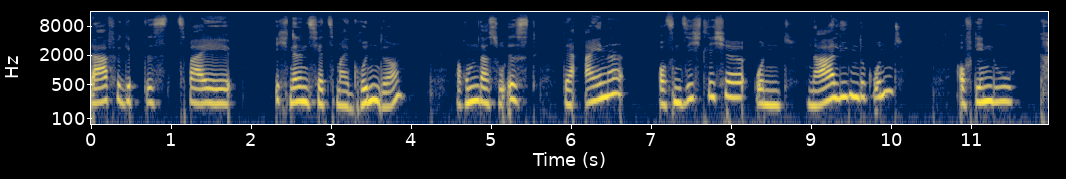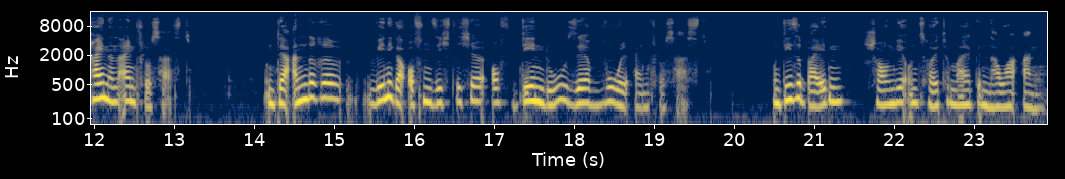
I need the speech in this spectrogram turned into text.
Dafür gibt es zwei, ich nenne es jetzt mal Gründe, warum das so ist. Der eine offensichtliche und naheliegende Grund, auf den du keinen Einfluss hast. Und der andere weniger offensichtliche, auf den du sehr wohl Einfluss hast. Und diese beiden schauen wir uns heute mal genauer an.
